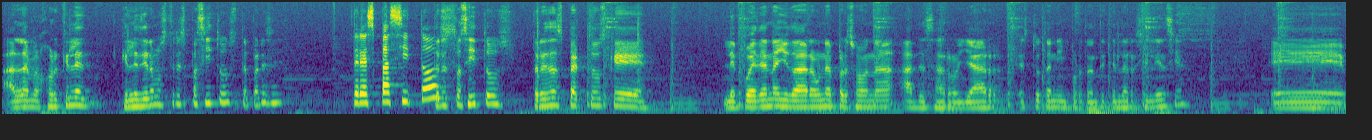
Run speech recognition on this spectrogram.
a lo mejor que, le, que les diéramos tres pasitos, ¿te parece? ¿Tres pasitos? Tres pasitos, tres aspectos que le pueden ayudar a una persona a desarrollar esto tan importante que es la resiliencia. Eh,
